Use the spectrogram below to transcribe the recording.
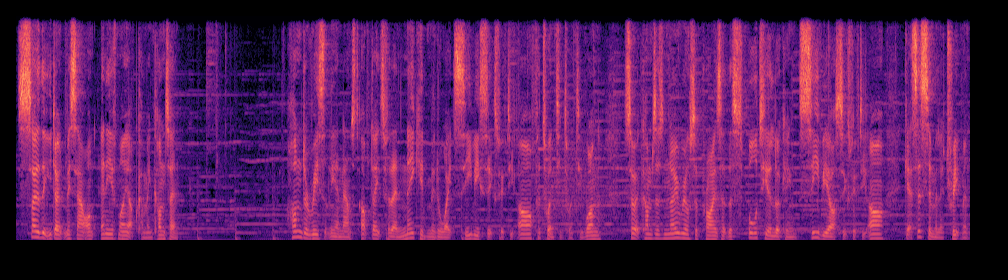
so that you don't miss out on any of my upcoming content. Honda recently announced updates for their naked middleweight CB650R for 2021, so it comes as no real surprise that the sportier looking CBR650R gets a similar treatment.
